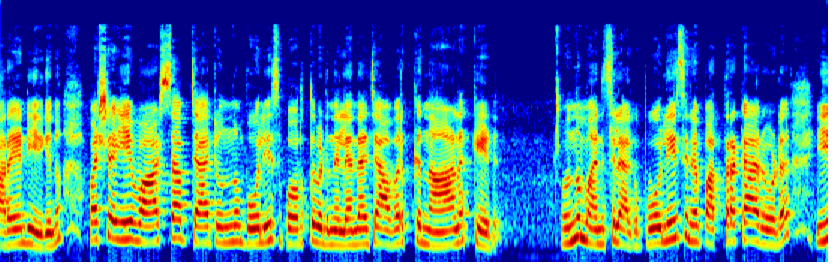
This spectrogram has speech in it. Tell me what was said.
പറയേണ്ടിയിരിക്കുന്നു. പക്ഷേ ഈ വാട്സാപ്പ് ചാറ്റ് ഒന്നും പോലീസ് പുറത്തു വിടുന്നില്ല എന്താ വെച്ചാൽ അവർക്ക് നാണക്കേട്. ഒന്ന് മനസ്സിലാക്കുക പോലീസിന് പത്രക്കാരോട് ഈ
